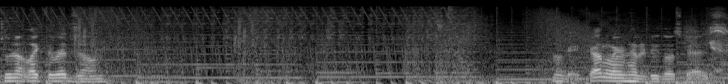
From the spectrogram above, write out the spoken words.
do not like the red zone. Okay, gotta learn how to do those guys.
